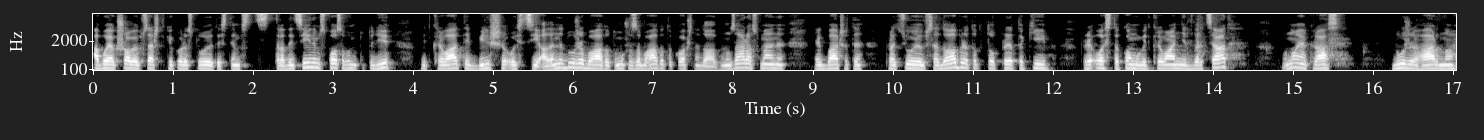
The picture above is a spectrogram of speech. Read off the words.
Або якщо ви все ж таки користуєтесь тим традиційним способом, то тоді відкривати більше ось ці, але не дуже багато, тому що забагато також не добре. Ну зараз в мене, як бачите, працює все добре. Тобто, при такій, при ось такому відкриванні дверцят, воно якраз дуже гарно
